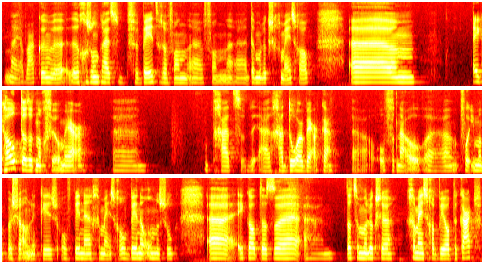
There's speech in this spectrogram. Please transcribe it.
nou ja, waar kunnen we de gezondheid verbeteren van, uh, van de Molukse gemeenschap. Um, ik hoop dat het nog veel meer gaat, gaat doorwerken. Uh, of het nou voor iemand persoonlijk is, of binnen een gemeenschap, of binnen onderzoek. Ik hoop dat, dat de Molukse gemeenschap weer op de kaart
